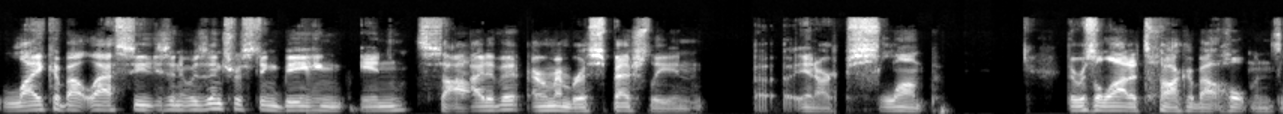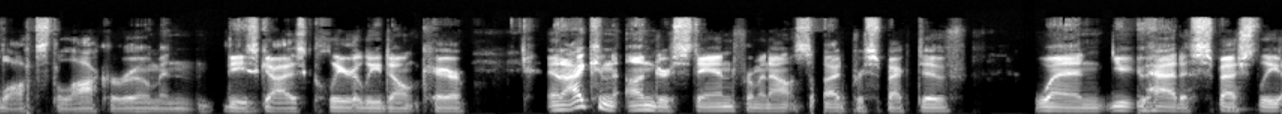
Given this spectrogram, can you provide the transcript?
like about last season. It was interesting being inside of it. I remember, especially in uh, in our slump, there was a lot of talk about Holtmann's lost the locker room, and these guys clearly don't care. And I can understand from an outside perspective when you had especially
